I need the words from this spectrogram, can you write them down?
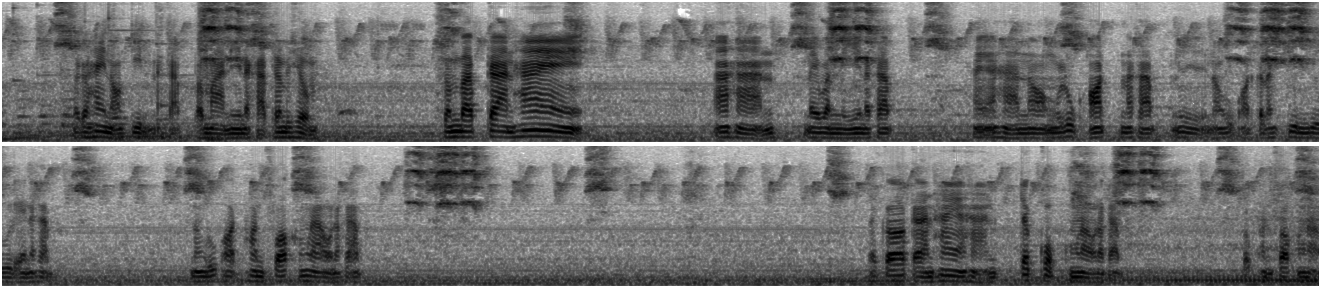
ำแล้วก็ให้น้องกินนะครับ ประมาณนี้นะครับ ท่านผู้ชมสำหรับการให้อาหารในวันนี้นะครับ ให้อาหารน้องลูกออสนะครับ นี่น้องลูกออสกำลังกินอยู่เลยนะครับ น้องลูกออสฮอนฟ็อกของเรานะครับ แล้วก็การให้อาหารเจ้ากบของเรานะครับกบฮอนฟอกของเรา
